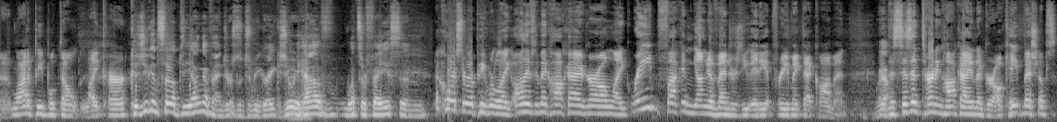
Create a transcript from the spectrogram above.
A lot of people don't like her. Because you can set up the Young Avengers, which would be great. Because you already have what's her face, and Of course, there were people like, "Oh, they have to make Hawkeye a girl." I'm like, "Read fucking Young Avengers, you idiot!" For you make that comment. Yeah. This isn't turning Hawkeye into a girl. Kate Bishop's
